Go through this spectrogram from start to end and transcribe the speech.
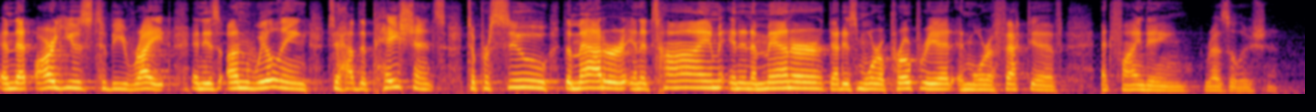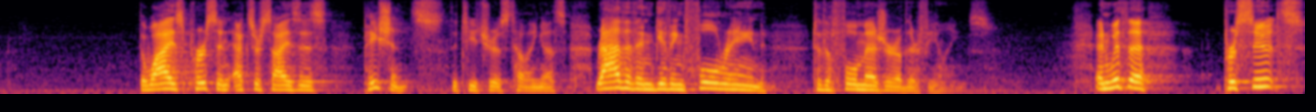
and that argues to be right and is unwilling to have the patience to pursue the matter in a time and in a manner that is more appropriate and more effective at finding resolution. The wise person exercises patience, the teacher is telling us, rather than giving full rein to the full measure of their feelings. And with the pursuits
